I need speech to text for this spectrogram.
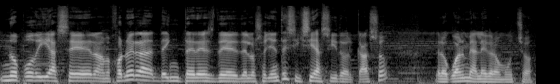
no podía ser, a lo mejor no era de interés de, de los oyentes, y sí ha sido el caso, de lo cual me alegro mucho.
